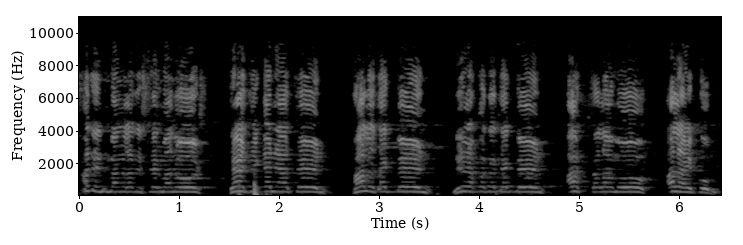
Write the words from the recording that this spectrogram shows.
স্বাধীন বাংলাদেশের মানুষ। যে যেখানে আছেন, ভালো থাকবেন, নিরাপদে থাকবেন। আসসালামু আলাইকুম।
